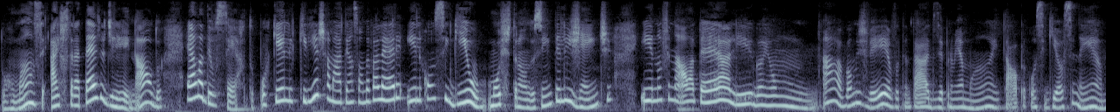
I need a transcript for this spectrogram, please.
do, romance, a estratégia de Reinaldo, ela deu certo, porque ele queria chamar a atenção da Valéria e ele conseguiu, mostrando-se inteligente e no final até ali ganhou um, ah, vamos ver, vou tentar dizer para minha mãe e tal, para conseguir ir ao cinema.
